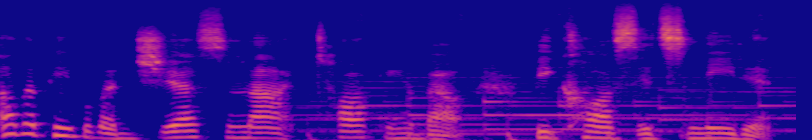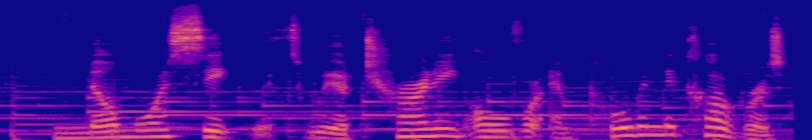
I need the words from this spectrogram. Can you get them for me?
other people are just not talking about because it's needed. No more secrets. We are turning over and pulling the covers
